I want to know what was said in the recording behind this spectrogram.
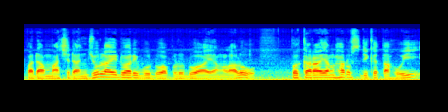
pada Mac dan Julai 2022 yang lalu. Perkara yang harus diketahui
